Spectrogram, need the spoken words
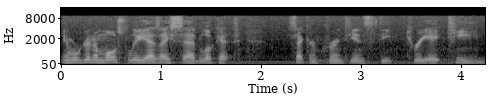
And we're going to mostly, as I said, look at 2 Corinthians 3:18.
